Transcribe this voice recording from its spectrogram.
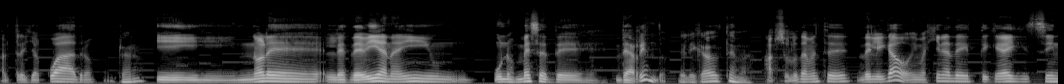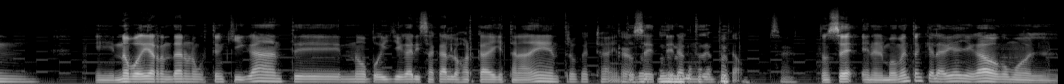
al 3 y al 4. Claro. Y no le, les debían ahí un- unos meses de, de arriendo. Delicado el tema. Absolutamente delicado. Imagínate te quedáis sin... eh, no podía arrendar una cuestión gigante, no podías llegar y sacar los arcades que están adentro, ¿cachai? Claro, Entonces ¿dónde era como complicado. Sí. Entonces, en el momento en que le había llegado como el,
